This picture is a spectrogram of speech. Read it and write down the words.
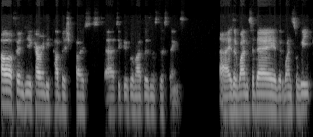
how often do you currently publish posts uh, to Google My Business listings? Uh, is it once a day? Is it once a week?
